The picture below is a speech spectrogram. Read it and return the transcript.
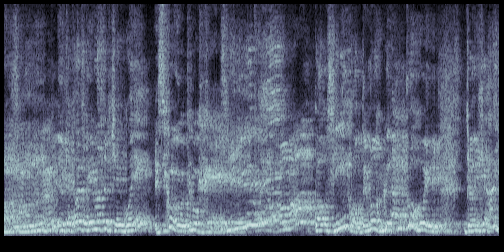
Ah, El que acaba de salir Che, güey. Es hijo de Cuauhtémoc, ¿qué? Sí, güey. ¿Cómo? sí, Cuauhtémoc Blanco, güey. Yo dije, ay,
